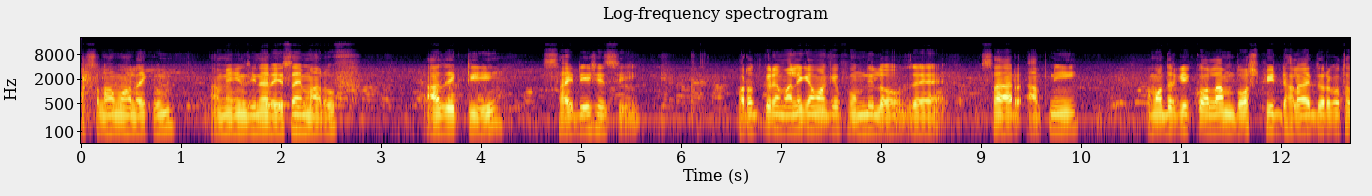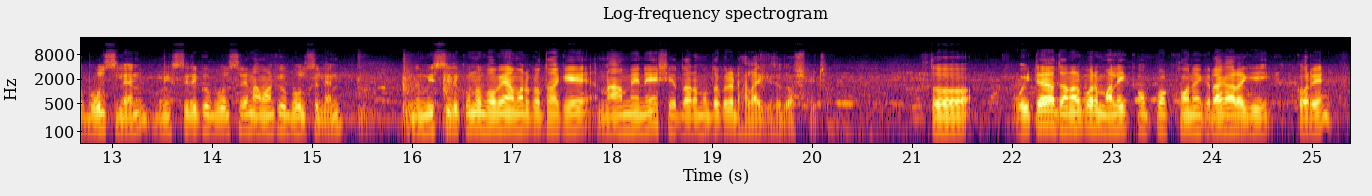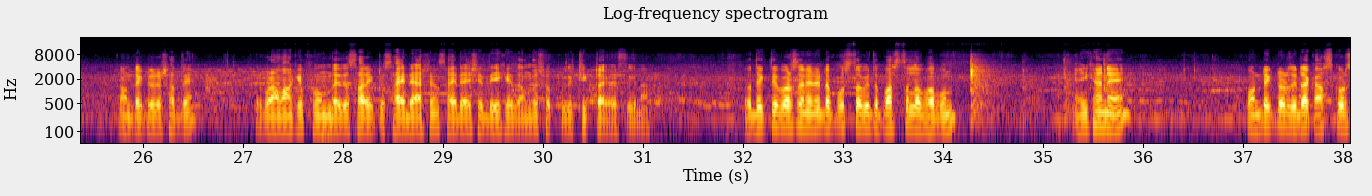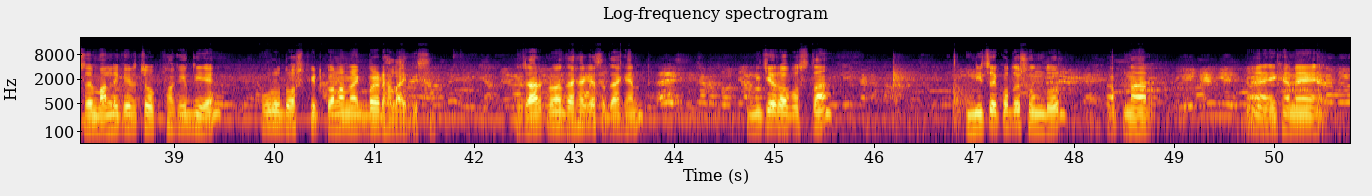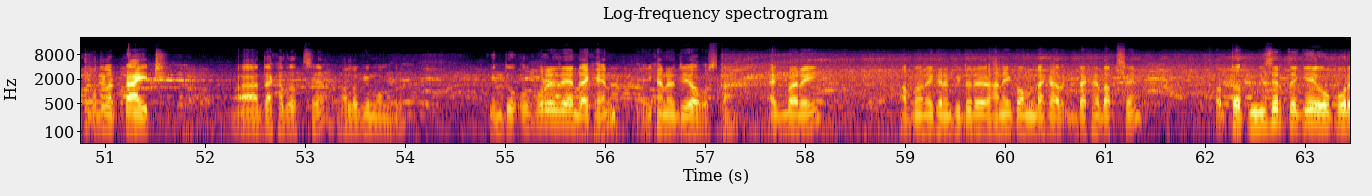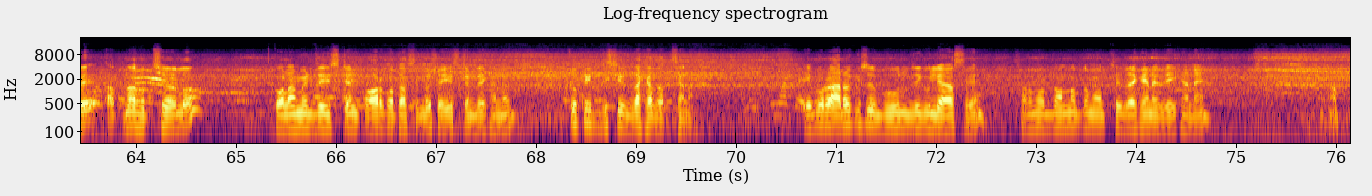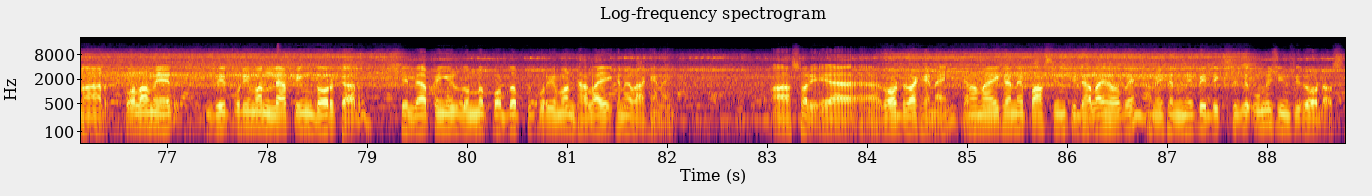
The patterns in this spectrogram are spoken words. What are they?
আসসালামু আলাইকুম। আমি ইঞ্জিনিয়ার এস আই মারুফ। আজ একটি সাইটে এসেছি। হঠাৎ করে মালিক আমাকে ফোন দিল যে, স্যার, আপনি আমাদেরকে কলাম দশ ফিট ঢালাই দেওয়ার কথা বলছিলেন। মিস্ত্রিকেও বলছিলেন, আমাকেও বলছিলেন। কিন্তু মিস্ত্রি কোনোভাবে আমার কথাকে না মেনে সে তার মতো করে ঢালাই দিয়েছে দশ ফিট। তো ওইটা জানার পরে মালিক পক্ষ অনেক রাগারাগি করে কন্ট্রাক্টরের সাথে। এরপর আমাকে ফোন দেয় যে, স্যার, একটু সাইডে আসেন সাইডে এসে দেখে যান সব কিছু ঠিকঠাক আছে কিনা। তো দেখতে পাচ্ছেন এটা একটা প্রস্তাবিত পাঁচতলা ভবন। এইখানে কন্ট্রাক্টর যেটা কাজ করছে, মালিকের চোখ ফাঁকি দিয়ে পুরো দশ ফিট কলাম একবারে ঢালাই দিছে। যার কারণে দেখা গেছে, দেখেন, নিচের অবস্থা, নিচে কত সুন্দর, আপনার হ্যাঁ এখানে কতটা টাইট দেখা যাচ্ছে, ভালো কি মন্দ। কিন্তু উপরে যে দেখেন, এইখানের যে অবস্থা, একবারেই আপনার এখানে ভিতরে হানি কম দেখা দেখা যাচ্ছে। অর্থাৎ নিচের থেকে উপরে আপনার হচ্ছে হলো কলামের যে স্ট্যান্ড পাওয়ার কথা ছিল, সেই স্ট্যান্ড এখানে চোখের দৃষ্টিতে দেখা যাচ্ছে না। এরপরে আরও কিছু ভুল যেগুলি আছে, তার মধ্যে অন্যতম হচ্ছে যেখানে যে এখানে আপনার কলামের যে পরিমাণ ল্যাপিং দরকার, সেই ল্যাপিংয়ের জন্য পর্যাপ্ত পরিমাণ ঢালাই এখানে রাখে নাই। সরি রড রাখে নাই। কেননা এখানে পাঁচ ইঞ্চি ঢালাই হবে। আমি এখানে মেপে দেখছি যে উনিশ ইঞ্চি রড আছে।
